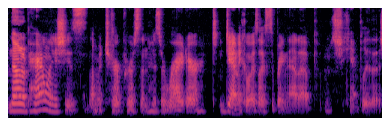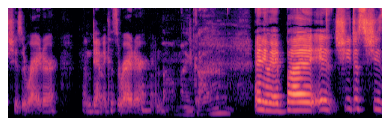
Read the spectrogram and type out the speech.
No, and apparently she's a mature person who's a writer. Danica always likes to bring that up. She can't believe that she's a writer. And Danica's a writer. And Oh my god. anyway, but it she just she's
